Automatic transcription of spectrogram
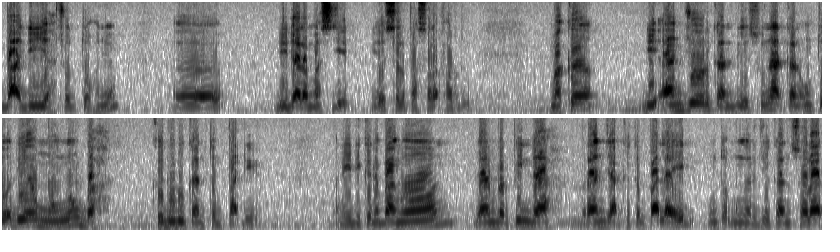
ba'diyah contohnya uh, di dalam masjid ya selepas salat fardu. Maka dianjurkan disunatkan untuk dia mengubah kedudukan tempat dia. Maknanya dia kena bangun dan berpindah beranjak ke tempat lain untuk mengerjakan solat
